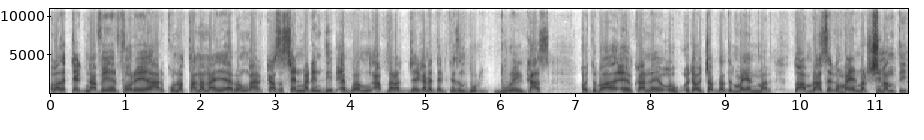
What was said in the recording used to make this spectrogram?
আমাদের টেকনাফের পরে আর কোনো থানা নাই এবং আর কাছে সেন্ট মার্টিন দ্বীপ এবং আপনারা যেখানে দেখতেছেন দূর দূরে গাছ। হয়তো বা ওখানে ও- ওটা হচ্ছে আপনাদের মায়ানমার। তো আমরা আছি এখন মায়ানমার সীমান্তে।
